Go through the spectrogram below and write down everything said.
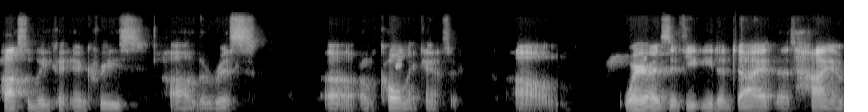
possibly could increase uh, the risk uh, of colon cancer. Um, whereas if you eat a diet that's high in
